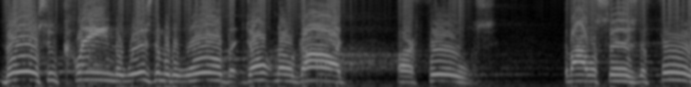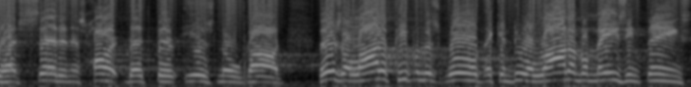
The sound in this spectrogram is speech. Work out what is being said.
Those who claim the wisdom of the world but don't know God are fools. The Bible says the fool has said in his heart that there is no God. There's a lot of people in this world that can do a lot of amazing things,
